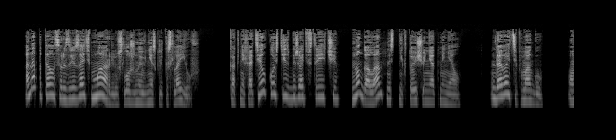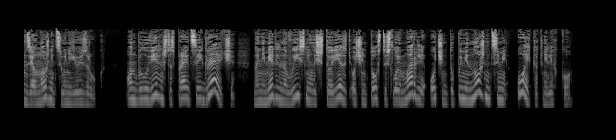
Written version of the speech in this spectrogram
она пыталась разрезать марлю, сложенную в несколько слоев. Как не хотел Костя избежать встречи, но галантность никто еще не отменял. «Давайте помогу». Он взял ножницы у нее из рук. Он был уверен, что справится играючи, но немедленно выяснилось, что резать очень толстый слой марли очень тупыми ножницами — ой, как нелегко.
